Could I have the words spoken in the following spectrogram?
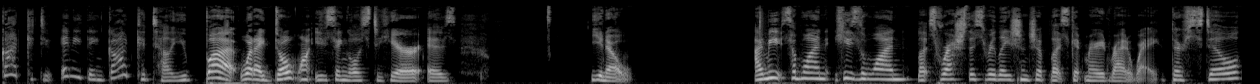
God could do anything. God could tell you. But what I don't want you singles to hear is, you know, I meet someone, he's the one, let's rush this relationship, let's get married right away. There's still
